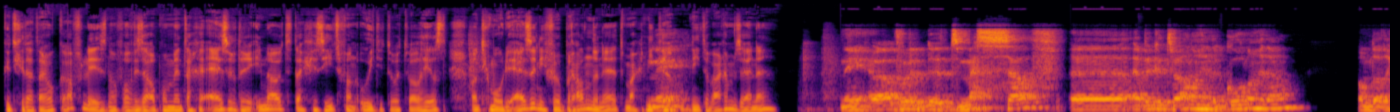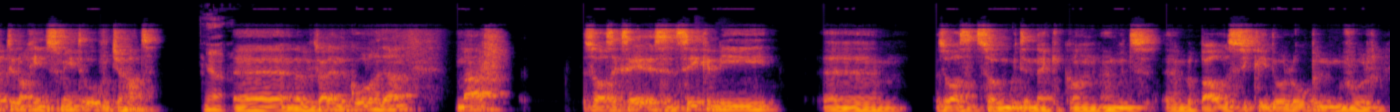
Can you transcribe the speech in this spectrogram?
kun je dat daar ook aflezen? Of, of is dat op het moment dat je ijzer erin houdt, dat je ziet van oei, dit wordt wel heel... Want je mag je ijzer niet verbranden, hè. het mag niet, Nee. te, niet te warm zijn. Hè. Nee, wel, voor het mes zelf eh, heb ik het wel nog in de kolen gedaan. Omdat ik toen nog geen smeetoventje had. Ja. Eh, en dat heb ik wel in de kolen gedaan. Maar zoals ik zei, is het zeker niet ehm, zoals het zou moeten, denk ik. Want je moet een bepaalde cycli doorlopen voor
